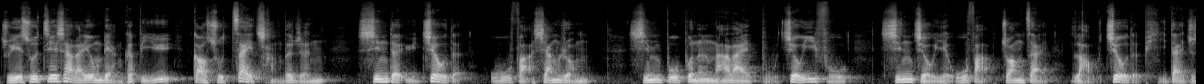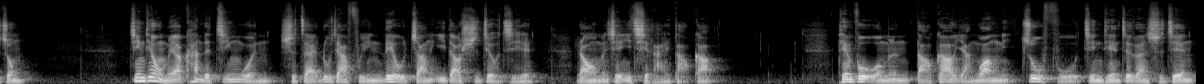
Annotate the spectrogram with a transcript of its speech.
主耶稣接下来用两个比喻告诉在场的人：新的与旧的无法相容，新布不能拿来补旧衣服。新酒也无法装在老旧的皮袋之中。今天我们要看的经文是在路加福音六章一到十九节。让我们先一起来祷告。天父，我们祷告仰望你，祝福今天这段时间，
